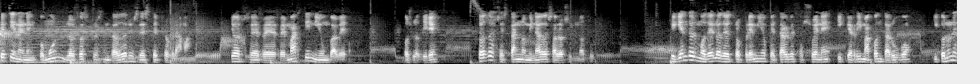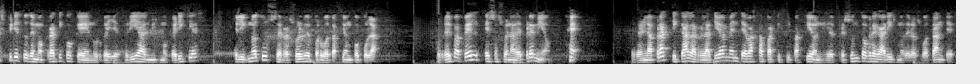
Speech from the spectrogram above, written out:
¿Qué tienen en común los dos presentadores de este programa? George R. Martin y un babero. Os lo diré. Todos están nominados a los Ignotus. Siguiendo el modelo de otro premio que tal vez os suene y que rima con tarugo, y con un espíritu democrático que enorgullecería al mismo Pericles, el Ignotus se resuelve por votación popular. Sobre el papel eso suena de premio, pero en la práctica la relativamente baja participación y el presunto gregarismo de los votantes,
